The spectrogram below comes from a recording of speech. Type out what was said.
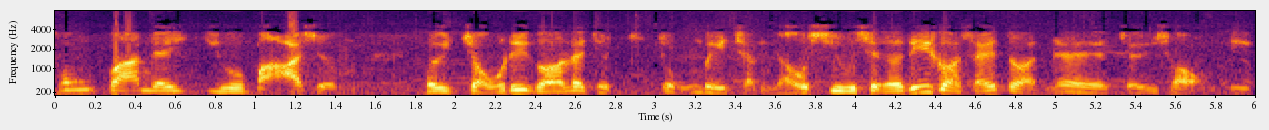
通關咧要馬上去做呢個咧，就仲未曾有消息啊！呢、個使到人咧沮喪啲。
